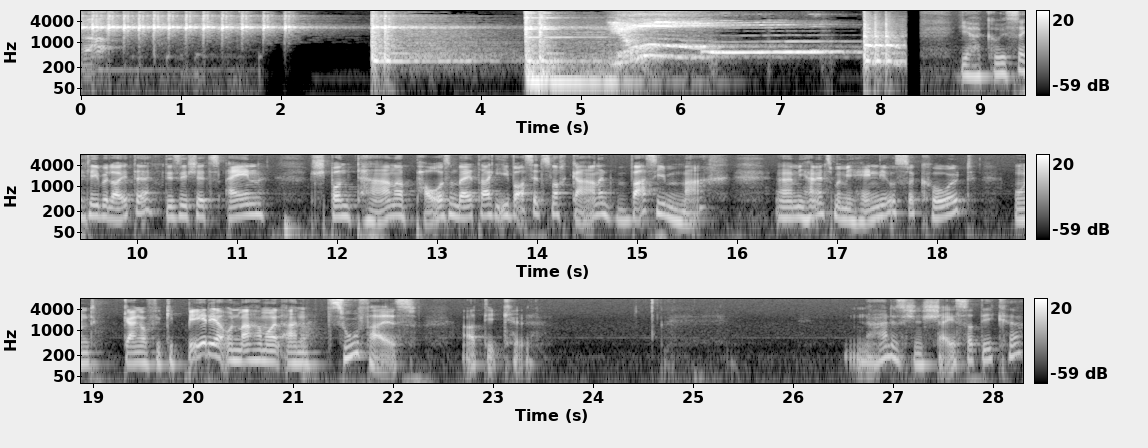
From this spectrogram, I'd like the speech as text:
Ja. Ja, grüß euch, liebe Leute. Das ist jetzt ein spontaner Pausenbeitrag. Ich weiß jetzt noch gar nicht, was ich mache. Ähm, ich habe jetzt mal mein Handy rausgeholt und gehe auf Wikipedia und mache mal einen Zufallsartikel. Na, das ist ein Scheißartikel.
